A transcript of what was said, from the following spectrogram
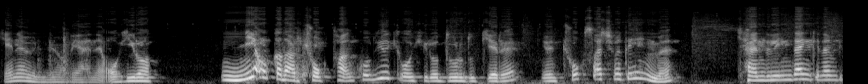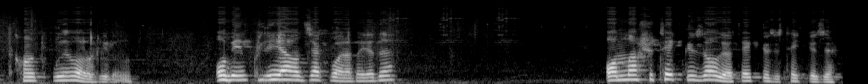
gene ölmüyor yani o hero. Niye o kadar çok tank oluyor ki o hero durduk yere? Yani çok saçma değil mi? Kendiliğinden gelen bir tanklığı var o hero'nun. O benim kuleyi alacak bu arada ya da onlar şu tek gözü alıyor. Tek gözü, tek gözü.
